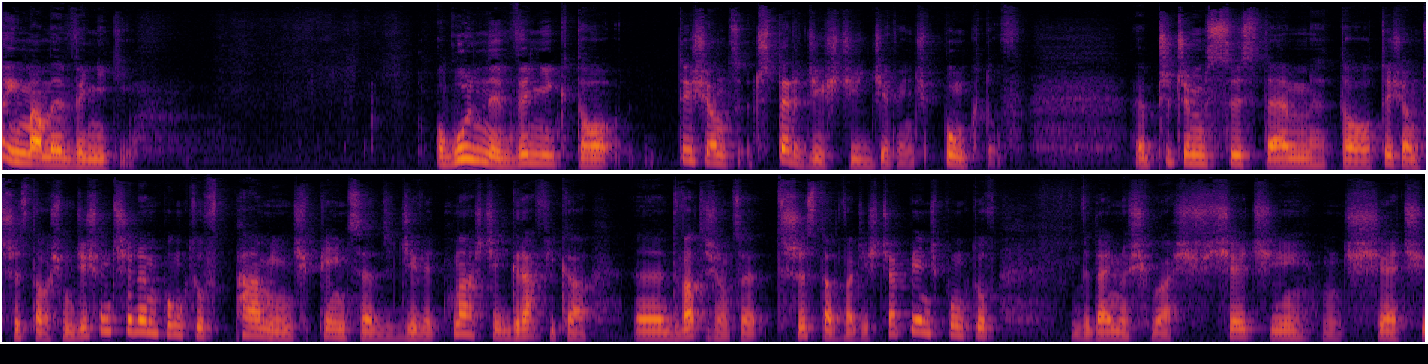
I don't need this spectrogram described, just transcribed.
No i mamy wyniki. Ogólny wynik to 1049 punktów. Przy czym system to 1387 punktów, pamięć 519, grafika 2325 punktów, wydajność chyba sieci, sieć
